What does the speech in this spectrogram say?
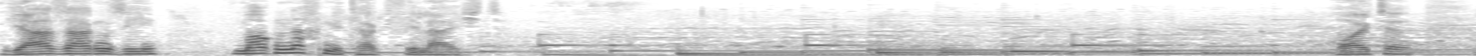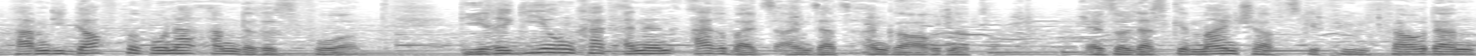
Ja, sagen sie, morgen Nachmittag vielleicht. Heute haben die Dorfbewohner anderes vor. Die Regierung hat einen Arbeitseinsatz angeordnet. Er soll das Gemeinschaftsgefühl fördern.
